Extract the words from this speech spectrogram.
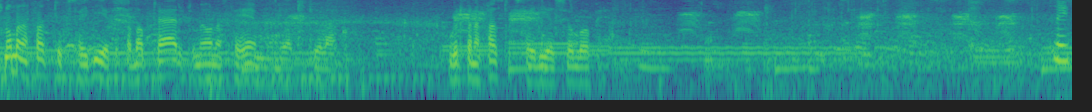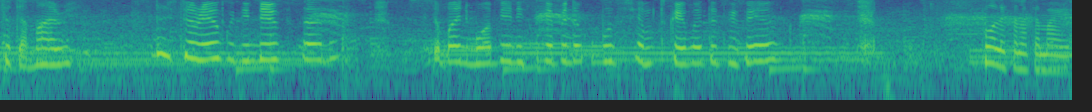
tunaomba nafasi tukusaidie, kwa sababu tayari tumeona sehemu ya tukio lako. Ungetupa nafasi tukusaidie, usiogope. Naitwa Tamari na historia yangu ni ndefu sana. Kama nimewambia, nisingependa kumhusisha mtu kwa matatizo yangu. Pole sana Tamari,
